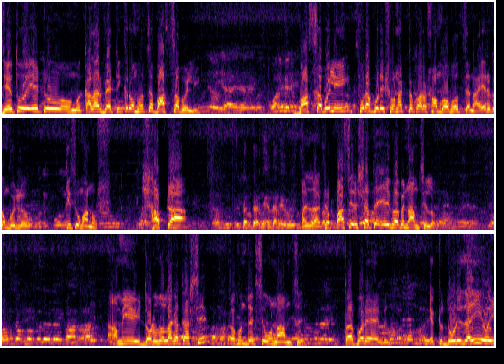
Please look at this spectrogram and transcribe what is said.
যেহেতু একটু কালার ব্যতিক্রম হচ্ছে বাচ্চা বলি বাচ্চা বলি পুরাপুরি শনাক্ত করা সম্ভব হচ্ছে না, এরকম বলল কিছু মানুষ। সাপটা একটা পাশের সাথে এইভাবে নামছিল আমি এই দরজা লাগাতে আসছি, তখন দেখছি ও নামছে। তারপরে একটু দৌড়ে যাই, ওই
